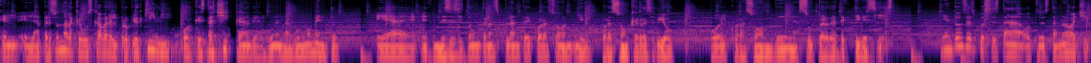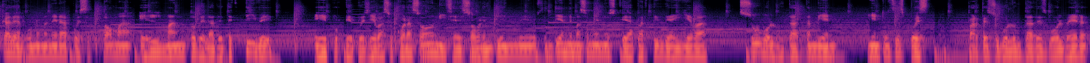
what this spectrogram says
que la persona a la que buscaba era el propio Kimi, porque esta chica de algún, en algún momento eh, necesitó un trasplante de corazón y el corazón que recibió fue el corazón de la super detective Siesta. Y entonces pues esta, otra, esta nueva chica de alguna manera pues toma el manto de la detective eh, porque pues lleva su corazón y se sobreentiende o se entiende más o menos que a partir de ahí lleva su voluntad también y entonces pues parte de su voluntad es volver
